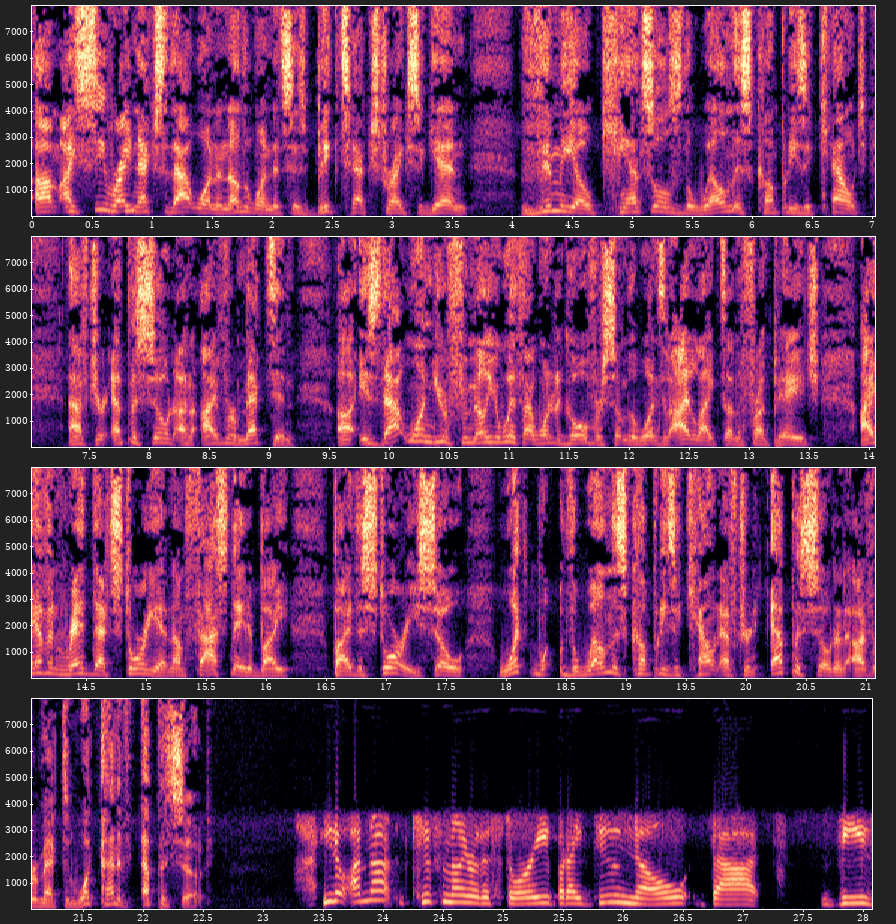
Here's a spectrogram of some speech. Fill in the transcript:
um, I see right next to that one another one that says "Big Tech strikes again." Vimeo cancels the wellness company's account after episode on ivermectin. Uh, is that one you're familiar with? I wanted to go over some of the ones that I liked on the front page. I haven't read that story yet, and I'm fascinated by by the story. So, what, what the wellness company's account after an episode on ivermectin? What kind of episode? You know, I'm not too familiar with the story, but I do know that these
